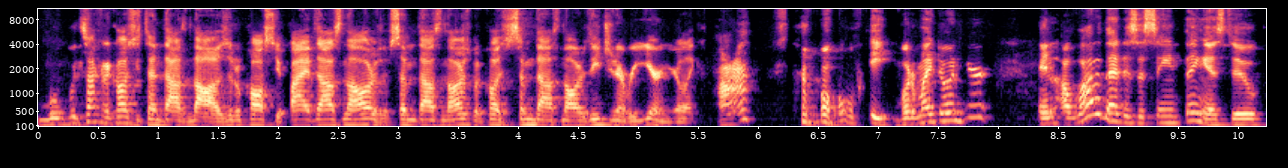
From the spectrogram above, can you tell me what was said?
it's not going to cost you $10,000. It'll cost you $5,000 or $7,000, but it costs you $7,000 each and every year. And you're like, huh? Wait, what am I doing here? And a lot of that is the same thing as to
